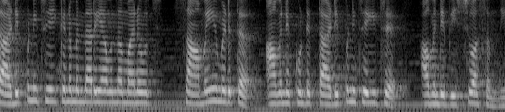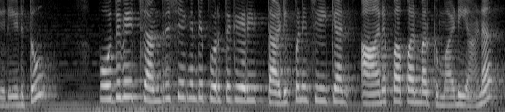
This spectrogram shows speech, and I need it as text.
തടിപ്പണി ചെയ്യിക്കണമെന്നറിയാവുന്ന മനോജ് സമയമെടുത്ത് അവനെ കൊണ്ട് തടിപ്പണി ചെയ്യിച്ച് അവന്റെ വിശ്വാസം നേടിയെടുത്തു. പൊതുവെ ചന്ദ്രശേഖരന്റെ പുറത്തു കയറി തടിപ്പണി ചെയ്യിക്കാൻ ആനപ്പാപ്പാന്മാർക്ക് മടിയാണ്.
